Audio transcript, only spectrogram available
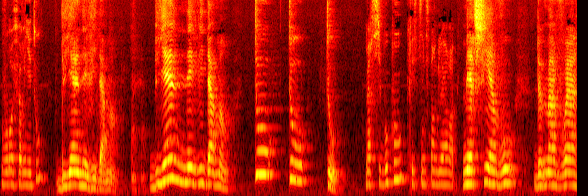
vous referiez tout? Bien évidemment. Bien évidemment. Tout, tout, tout. Merci beaucoup, Christine Spangler. Merci à vous de m'avoir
